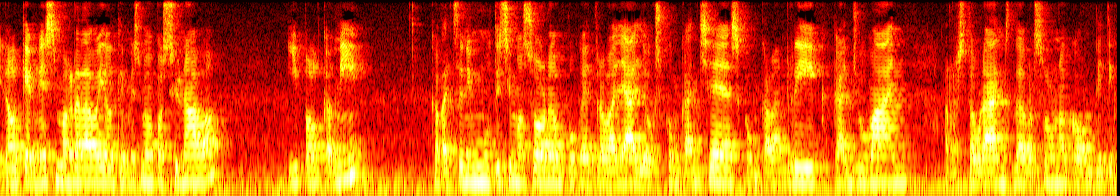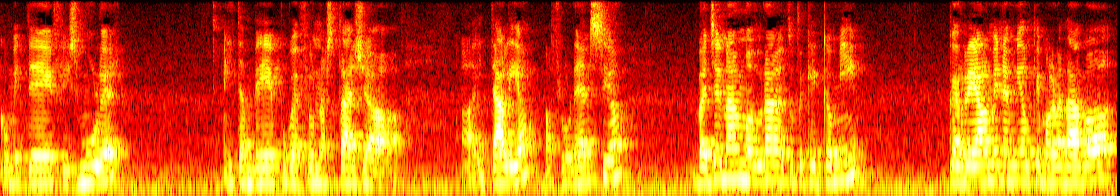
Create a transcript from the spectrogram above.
era el que més m'agradava i el que més m'apassionava, i pel camí, que vaig tenir moltíssima sort en poder treballar a llocs com Can Xés, com Cal Enric, Can Jovany, a restaurants de Barcelona com Petit Comité, Fitzmuller, i també poder fer un estatge a Itàlia, a Florència. Vaig anar-me durant a tot aquest camí que realment a mi el que m'agradava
